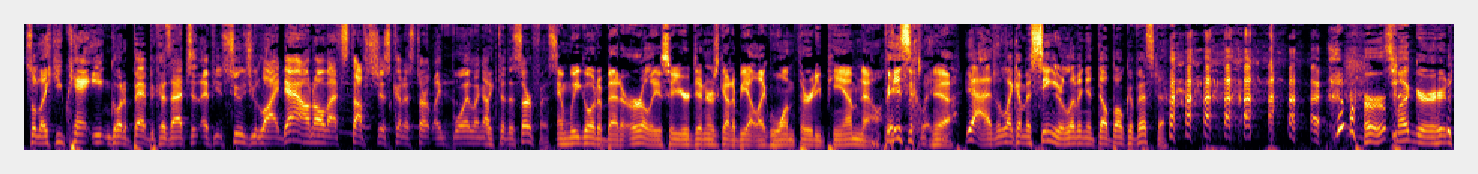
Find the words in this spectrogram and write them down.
So like you can't eat and go to bed because that's just, if you, as soon as you lie down, all that stuff's just going to start like boiling up to the surface. And we go to bed early, so your dinner's got to be at like 1.30 p.m. now. Basically, Yeah. yeah. Like I'm a senior living in Del Boca Vista. Hurt my GERD.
